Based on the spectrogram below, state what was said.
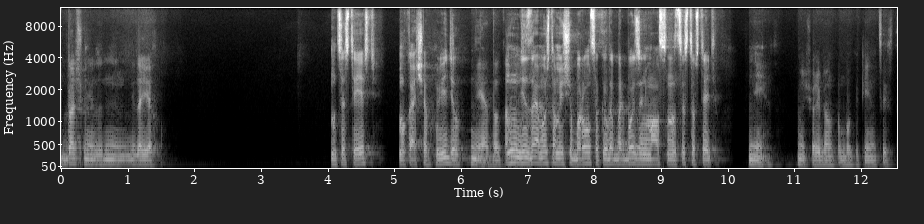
дальше не, не, не доехал. Нацисты есть? Мукачев видел? Нет, ну там... Ну, не знаю, может, там еще боролся, когда борьбой занимался, нацистов встретил. Нет. Ну, еще ребенком был, какие нацисты.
